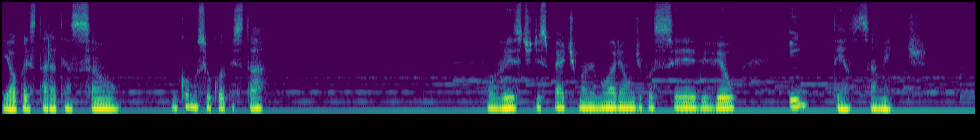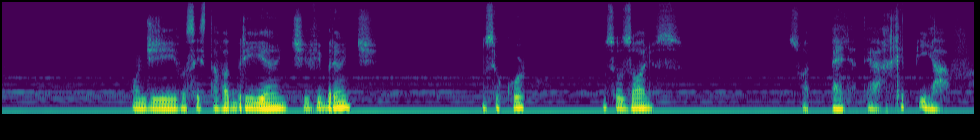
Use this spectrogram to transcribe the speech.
E ao prestar atenção em como seu corpo está, talvez te desperte uma memória onde você viveu intensamente. Onde você estava brilhante, vibrante no seu corpo, nos seus olhos, sua pele até arrepiava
